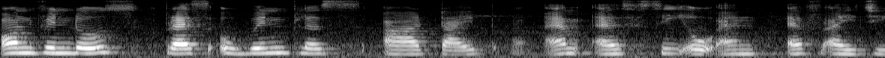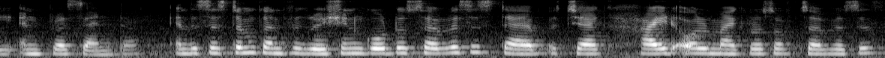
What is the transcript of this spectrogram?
On Windows, press Win plus R type M S C O N F I G and press enter. In the system configuration, go to Services tab, check Hide all Microsoft services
